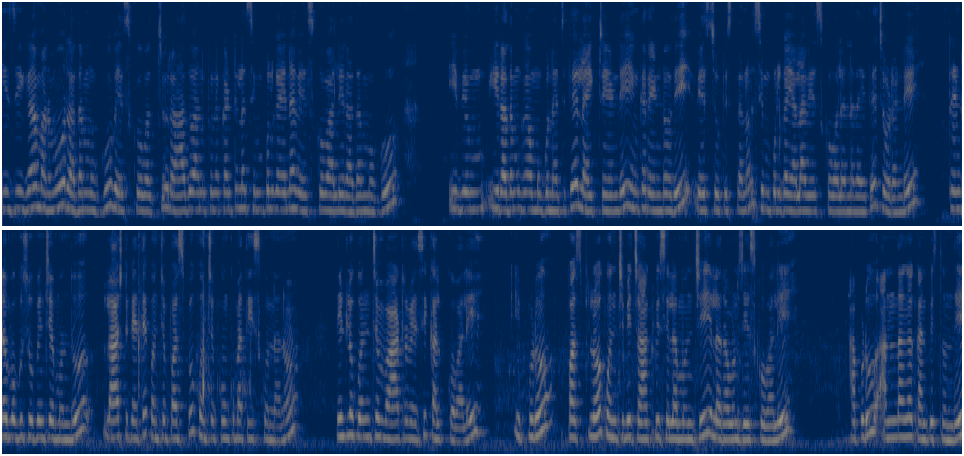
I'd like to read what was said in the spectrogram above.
ఈజీగా మనము రథం ముగ్గు వేసుకోవచ్చు. రాదు అనుకునే కంటే ఇలా సింపుల్గా అయినా వేసుకోవాలి రథం ముగ్గు. ఇవి ఈ రథం ముగ్గు నచ్చితే లైక్ చేయండి. ఇంకా రెండోది వేసి చూపిస్తాను. సింపుల్గా ఎలా వేసుకోవాలన్నది అయితే చూడండి. రెండో ముగ్గు చూపించే ముందు లాస్ట్కి అయితే కొంచెం పసుపు కొంచెం కుంకుమ తీసుకున్నాను. దీంట్లో కొంచెం వాటర్ వేసి కలుపుకోవాలి. ఇప్పుడు పసుపులో కొంచెం చాక్ పీస్ ఇలా ముంచి ఇలా రౌండ్ చేసుకోవాలి. అప్పుడు అందంగా కనిపిస్తుంది.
